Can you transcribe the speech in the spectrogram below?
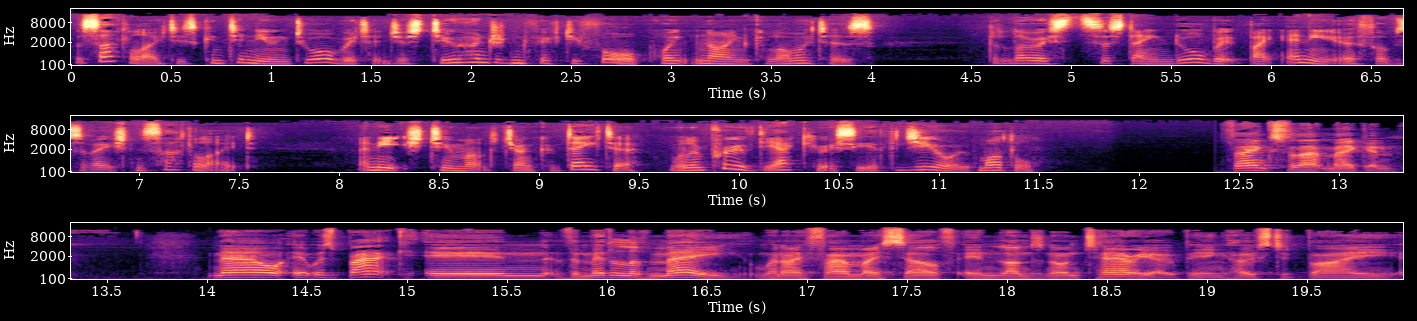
The satellite is continuing to orbit at just 254.9 kilometres, the lowest sustained orbit by any Earth observation satellite, and each two month chunk of data will improve the accuracy of the geoid model. Thanks for that, Megan. Now, it was back in the middle of May when I found myself in London, Ontario, being hosted by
